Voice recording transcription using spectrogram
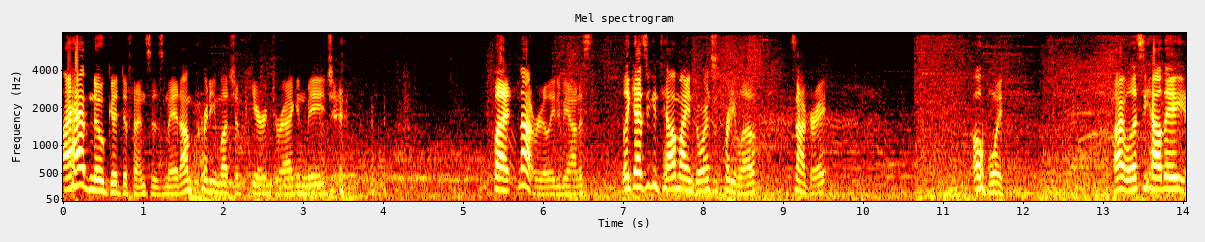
I have no good defenses, man. I'm pretty much a pure dragon mage. but not really, to be honest. Like, as you can tell, my endurance is pretty low. It's not great. Oh, boy. Alright, well, let's see how they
